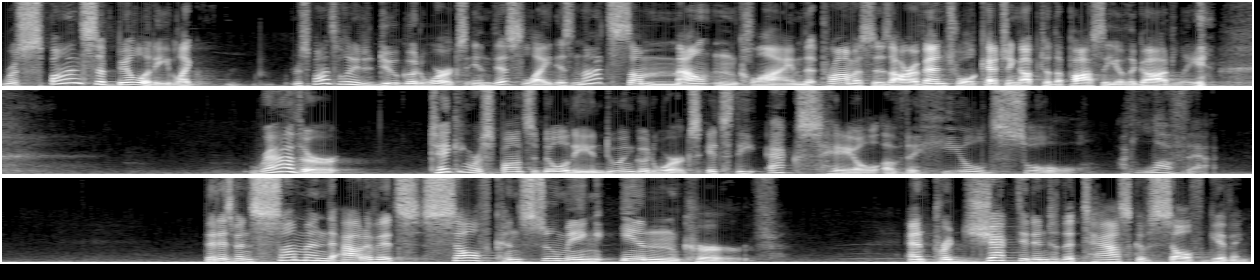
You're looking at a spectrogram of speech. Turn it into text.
responsibility, like responsibility to do good works in this light is not some mountain climb that promises our eventual catching up to the posse of the godly. Rather, taking responsibility and doing good works, it's the exhale of the healed soul. I love that. That has been summoned out of its self consuming in curve and projected into the task of self giving.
